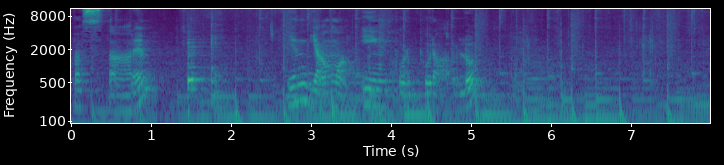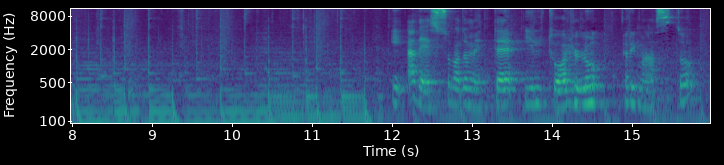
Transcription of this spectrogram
bastare e andiamo a incorporarlo. E adesso vado a mettere il tuorlo rimasto.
